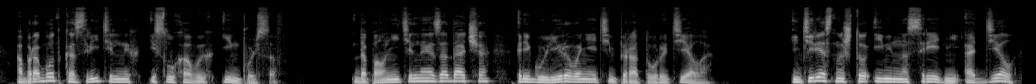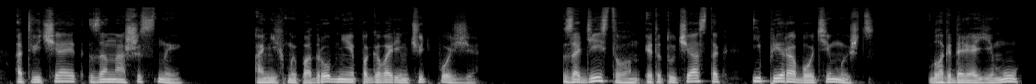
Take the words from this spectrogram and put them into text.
— обработка зрительных и слуховых импульсов. Дополнительная задача — регулирование температуры тела. Интересно, что именно средний отдел отвечает за наши сны. О них мы подробнее поговорим чуть позже. Задействован этот участок и при работе мышц. Благодаря ему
